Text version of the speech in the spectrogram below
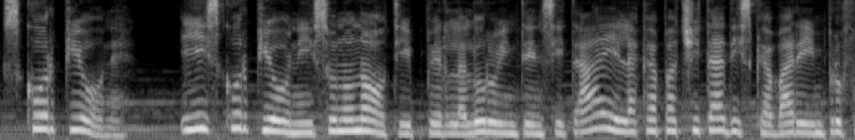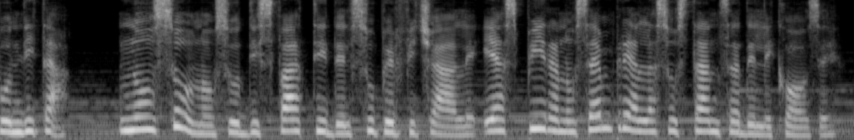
Scorpione. Gli scorpioni sono noti per la loro intensità e la capacità di scavare in profondità. Non sono soddisfatti del superficiale e aspirano sempre alla sostanza delle cose.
